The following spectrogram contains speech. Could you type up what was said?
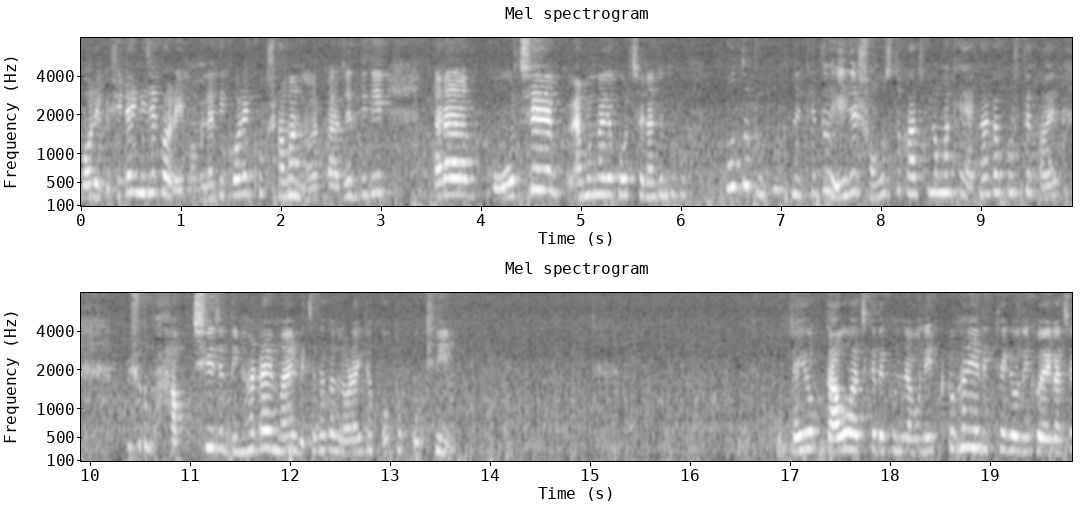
করে, বেশিটাই নিজে করে, মমিনাদি করে খুব সামান্য। আর কাজের দিদি তারা করছে এমন না যে করছে না, কিন্তু কতটুকু? হ্যাঁ কিন্তু এই যে সমস্ত কাজগুলো মাকে একা একা করতে হয়, আমি শুধু ভাবছি যে দিনহাটায় মায়ের বেঁচে থাকার লড়াইটা কত কঠিন। যাই হোক, তাও আজকে দেখুন যেমন একটুখানি এদিক থেকে ওদিক হয়ে গেছে,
